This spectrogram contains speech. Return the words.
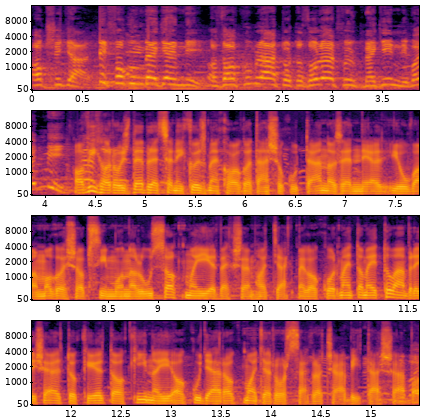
aksigyár. Mit fogunk megenni? Az akkumulátort, az olajat fogjuk meginni, vagy mi? A viharos debreceni közmeghallgatások után az ennél jóval magasabb színvonalú szakmai érvek sem hatják meg a kormányt, amely továbbra is eltökélt a kínai akkugyárak Magyarországra csábításában.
